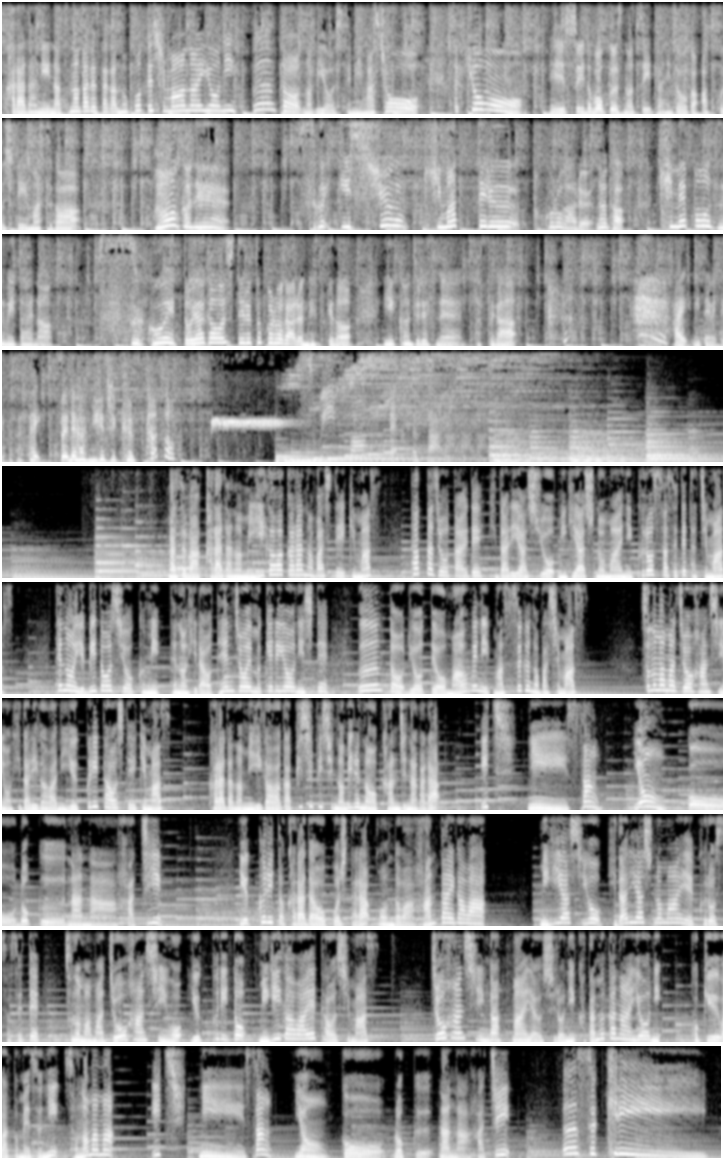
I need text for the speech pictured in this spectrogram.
体に夏のだるさが残ってしまわないようにうんと伸びをしてみましょう。さあ今日も、えースイートボックスのツイッターに動画アップしていますがなんかねすごい一瞬決まってるところがある。なんか決めポーズみたいなすごいドヤ顔してるところがあるんですけどいい感じですね。さすが。はい見てみてください。それではミュージックスタート。まずは体の右側から伸ばしていきます立った状態で左足を右足の前にクロスさせて立ちます。手の指同士を組み手のひらを天井へ向けるようにしてうーんと両手を真上にまっすぐ伸ばします。そのまま上半身を左側にゆっくり倒していきます。体の右側がピシピシ伸びるのを感じながら123456788ゆっくりと体を起こしたら今度は反対側。右足を左足の前へクロスさせてそのまま上半身をゆっくりと右側へ倒します。上半身が前や後ろに傾かないように呼吸は止めずにそのまま123456788うんすっきり。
